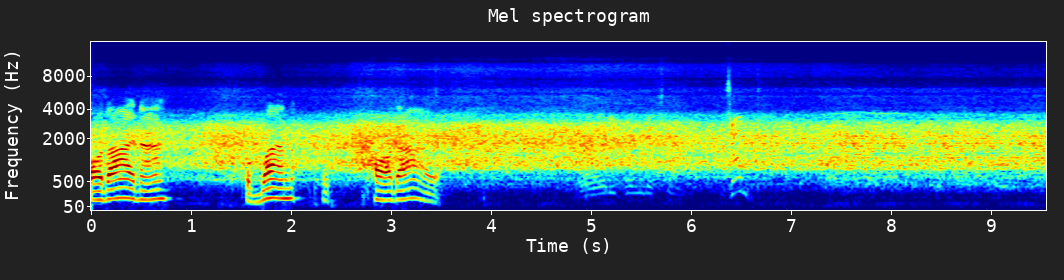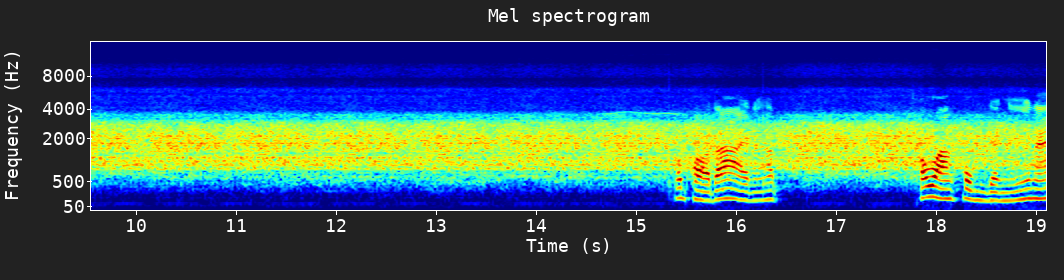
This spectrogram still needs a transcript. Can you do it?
พอได้นะ ผมว่าพอได้ก็พอได้นะครับ เขาวางปุ่มอย่างนี้นะ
